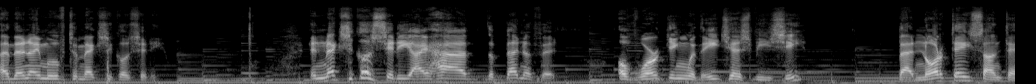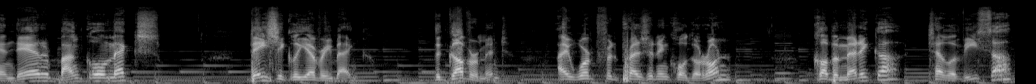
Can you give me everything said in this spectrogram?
and then I moved to Mexico City. In Mexico City, I had the benefit of working with HSBC, Banorte, Santander, Banamex, basically every bank, the government. I worked for the President Calderon, Club America, Televisa,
